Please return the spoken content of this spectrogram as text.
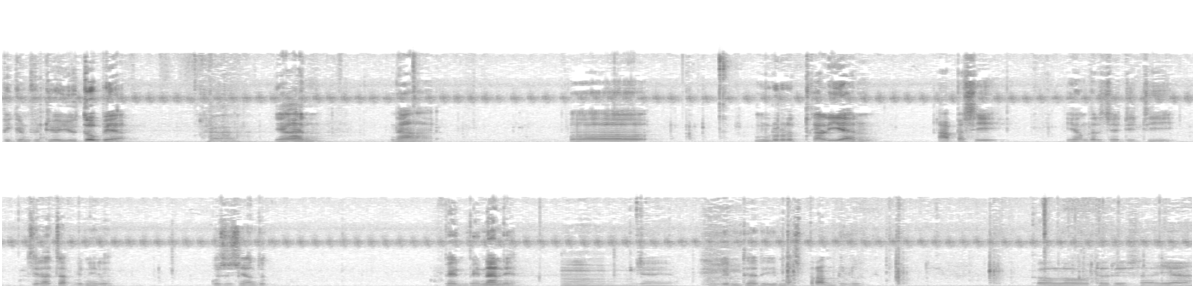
bikin video YouTube ya. Ya kan? Nah eh, menurut kalian apa sih yang terjadi di Cilacap ini loh. Khususnya untuk band-bandan ya. Hmm, ya, ya. mungkin dari Mas Pram dulu. Kalau dari saya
